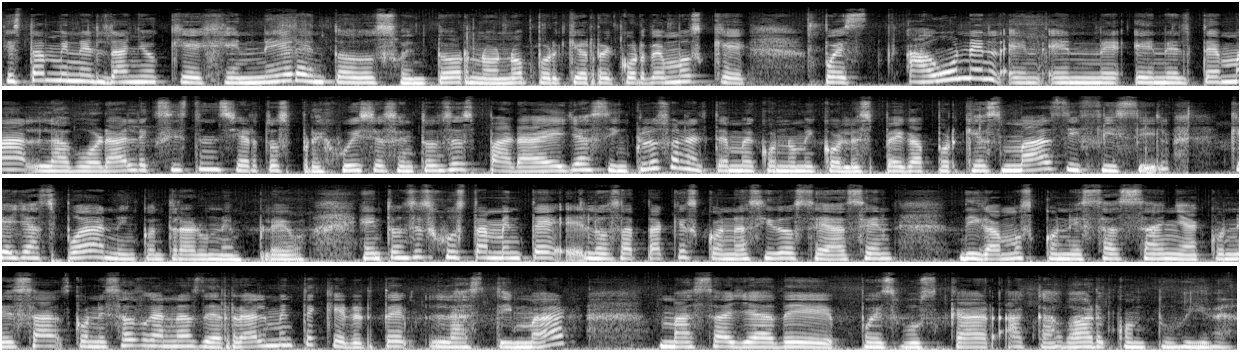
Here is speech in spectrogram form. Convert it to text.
es también el daño que genera en todo su entorno, ¿no? Porque recordemos que, pues, aún en, en- en- en el tema laboral existen ciertos prejuicios, entonces para ellas, incluso en el tema económico, les pega porque es más difícil que ellas puedan encontrar un empleo. Entonces, justamente eh, los ataques con ácido se hacen, digamos, con esa hazaña, con esas, con esas ganas de realmente quererte lastimar, más allá de, pues, buscar acabar con tu vida.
